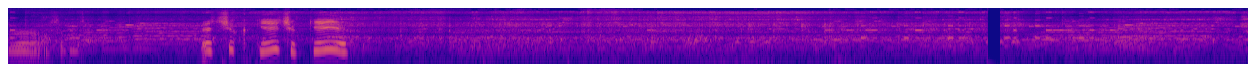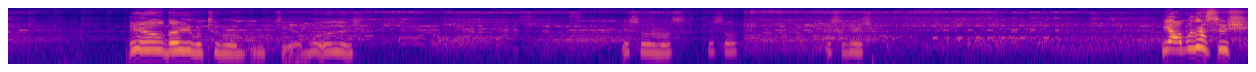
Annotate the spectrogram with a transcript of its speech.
Ha, olsun. Evet çık geri çık geri. Değil dahi oturmadım ya. Bu ölür. Geç olmaz. Geç al. Geç geç. Ya bu nasıl şey?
